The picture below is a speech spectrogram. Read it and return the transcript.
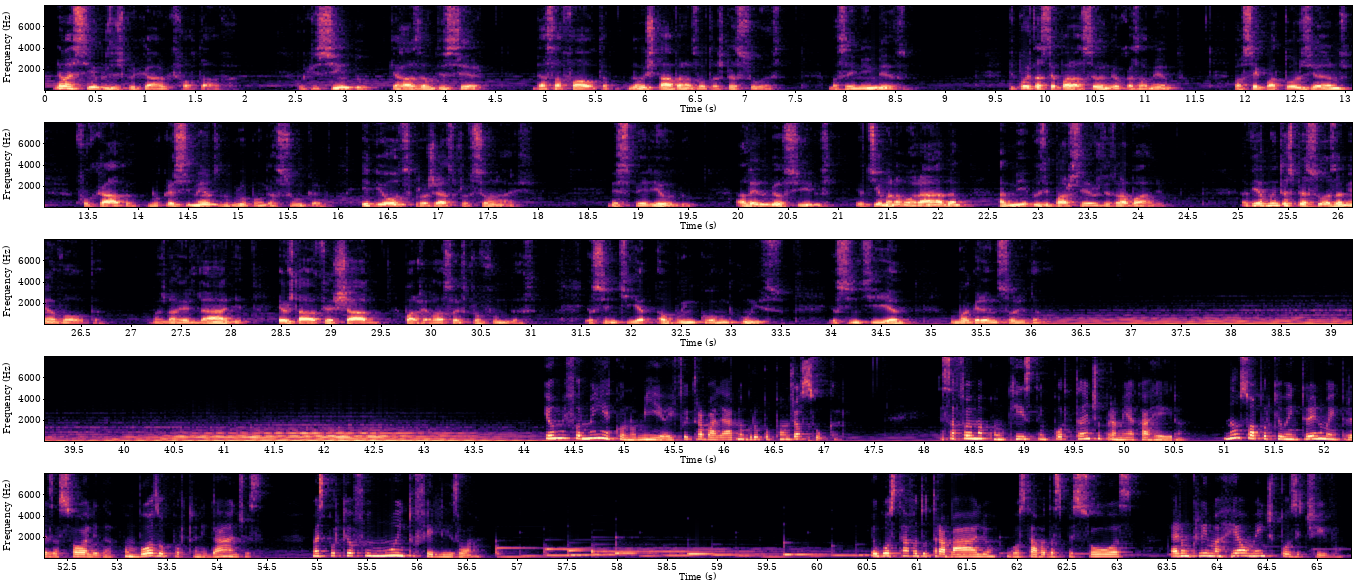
Não é simples explicar o que faltava, porque sinto que a razão de ser dessa falta não estava nas outras pessoas, mas em mim mesmo. Depois da separação e meu casamento, passei 14 anos focado no crescimento do Grupo Pão de Açúcar e de outros projetos profissionais. Nesse período, além dos meus filhos, eu tinha uma namorada, amigos e parceiros de trabalho. Havia muitas pessoas à minha volta, mas na realidade eu estava fechado para relações profundas. Eu sentia algum incômodo com isso. Eu sentia uma grande solidão. Eu me formei em economia e fui trabalhar no Grupo Pão de Açúcar. Essa foi uma conquista importante para minha carreira, não só porque eu entrei numa empresa sólida, com boas oportunidades, mas porque eu fui muito feliz lá. Eu gostava do trabalho, gostava das pessoas, era um clima realmente positivo.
